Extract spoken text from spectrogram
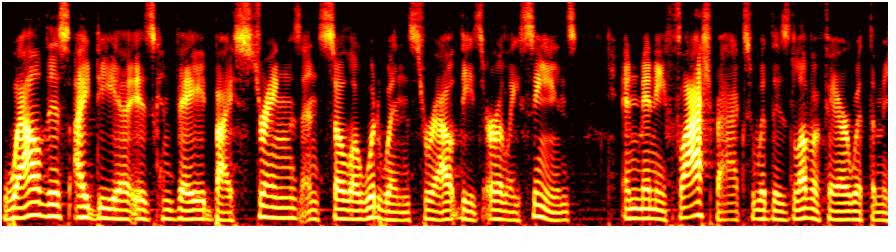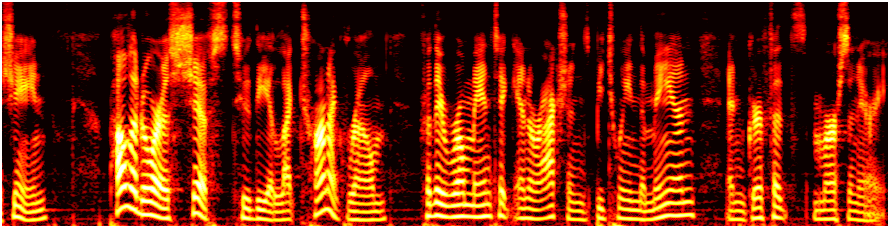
while this idea is conveyed by strings and solo woodwinds throughout these early scenes, and many flashbacks with his love affair with the machine, Poledouris shifts to the electronic realm for the romantic interactions between the man and Griffith's mercenary.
